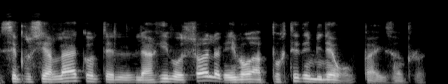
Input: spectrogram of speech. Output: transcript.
ces poussières-là, quand elles arrivent au sol, ils vont apporter des minéraux, par exemple.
